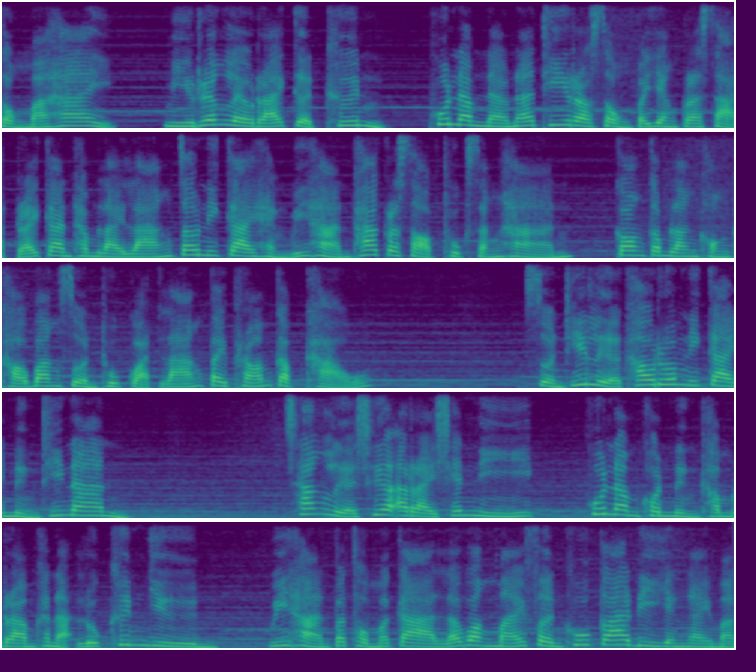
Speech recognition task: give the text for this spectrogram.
ส่งมาให้ มีเรื่องเลวร้ายเกิดขึ้น ผู้นำแนวหน้าที่เราส่งไปยังปราสาทไร้การทำลายล้างเจ้านิกายแห่งวิหารผ้ากระสอบถูกสังหาร กองกำลังของเขาบางส่วนถูกกวาดล้างไปพร้อมกับเขา ส่วนที่เหลือเข้าร่วมนิกายหนึ่งที่นั่น ช่างเหลือเชื่ออะไรเช่นนี้ ผู้นำคนหนึ่งคำรามขณะลุกขึ้นยืน วิหารปฐมกาลและวังไม้เฟิร์นคู่กล้าดียังไงมา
